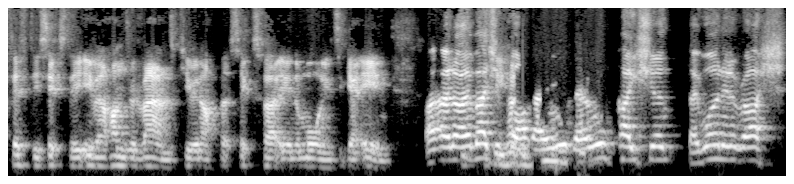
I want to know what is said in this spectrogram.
50, 60, even 100 vans queuing up at 6.30 in the morning to get in. And I imagine they, were all, they were all patient. They weren't in a rush.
